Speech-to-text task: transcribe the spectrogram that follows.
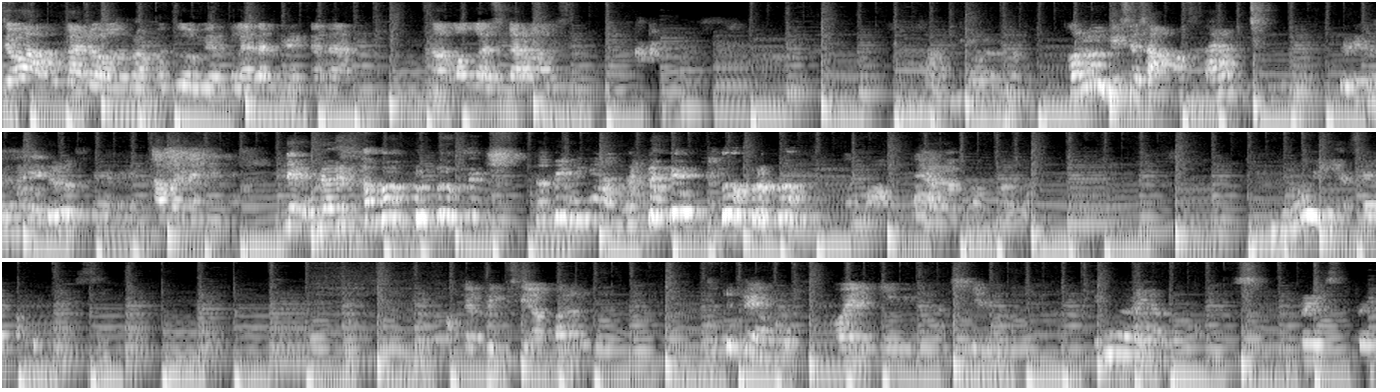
Coba buka dong rambut dulu biar kelihatan kiri kanan. Sama nggak sekarang harus? Kalau bisa sama sekarang? Jadi nanya dulu. Apa nanya? Dek, udah sama belum? Tapi ini agak Dulu ya saya pakai PC. Pakai fiksi apa nanti? Itu yang Oh yang ini pasien. ini yang spray spray.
